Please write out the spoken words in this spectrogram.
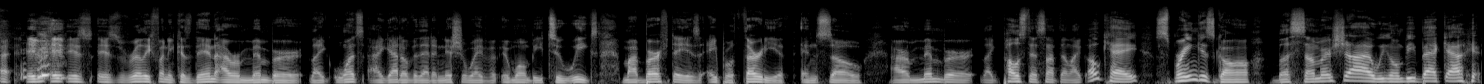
Uh, it, it is is really funny because then I remember like once I got over that initial wave, it won't be two weeks. My birthday is April thirtieth, and so I remember like posting something like, "Okay, spring is gone, but summer shy. We gonna be back out here."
